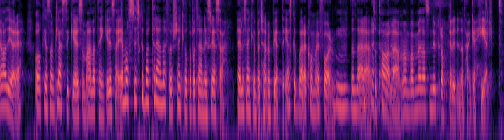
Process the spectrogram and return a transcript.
Ja, det gör det. Och en sån klassiker som alla tänker är så här, jag måste, jag ska bara träna först, sen kan jag åka på träningsresa. Eller sen kan jag börja träna med PT, jag ska bara komma i form. Den där totala, man bara, men alltså nu krockade dina tankar helt.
